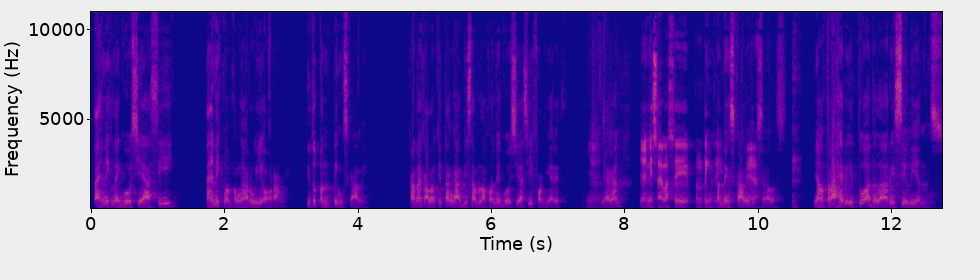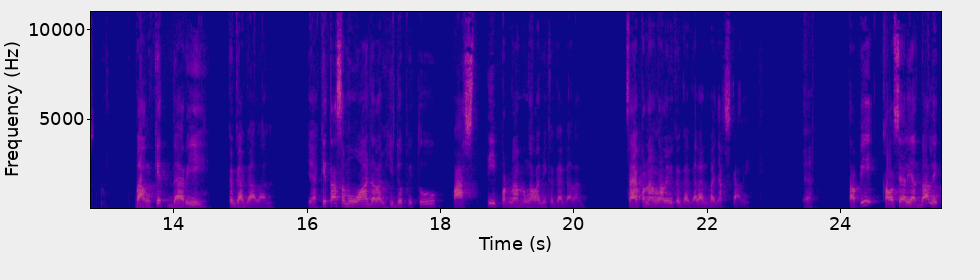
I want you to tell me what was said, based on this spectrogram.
teknik negosiasi teknik mempengaruhi orang itu penting sekali karena kalau kita nggak bisa melakukan negosiasi forget it Iya. ya kan Ya ini sales sih penting sih. penting sekali Iya. untuk sales. Yang terakhir itu adalah resilience, bangkit dari kegagalan. Ya kita semua dalam hidup itu pasti pernah mengalami kegagalan. Saya pernah mengalami kegagalan banyak sekali. Ya. Tapi kalau saya lihat balik,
